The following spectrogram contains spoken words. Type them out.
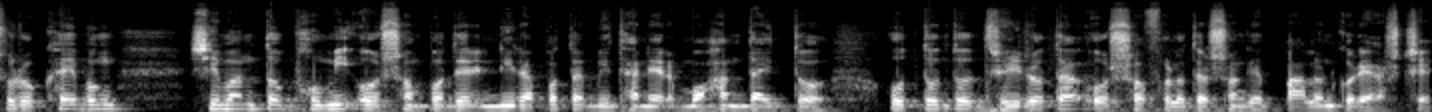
সুরক্ষা এবং সীমান্ত ভূমি ও সম্পদের নিরাপত্তা বিধানের মহান দায়িত্ব অত্যন্ত দৃঢ়তা ও সফলতার সঙ্গে পালন করে আসছে।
